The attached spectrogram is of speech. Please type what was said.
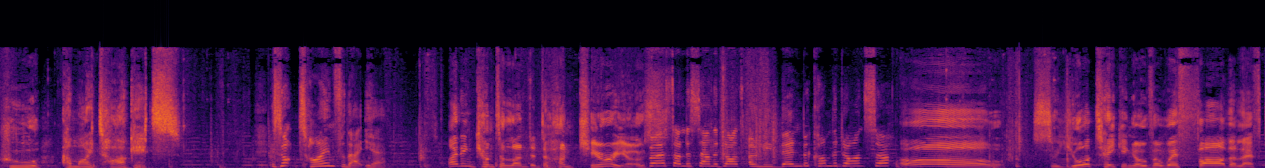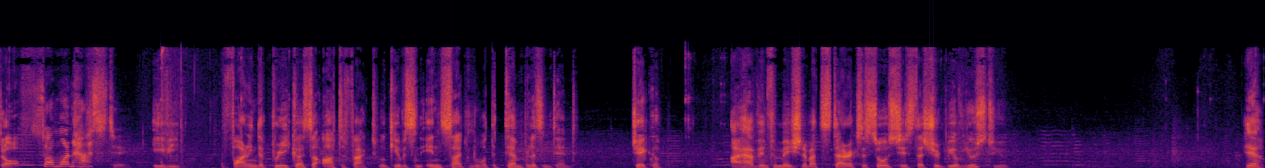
Who are my targets? It's not time for that yet. I didn't come to London to hunt curios. First understand the dance, only then become the dancer? Oh, so you're taking over where father left off. Someone has to. Evie, finding the precursor artifact will give us an insight into what the Templars intend. Jacob, I have information about Starrick's associates that should be of use to you. Here.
